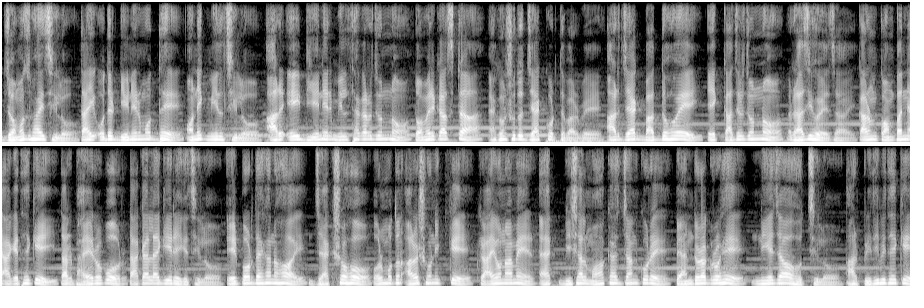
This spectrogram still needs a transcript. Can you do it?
যমজ ভাই ছিল, তাই ওদের ডিএনএর মধ্যে অনেক মিল ছিল। আর এই ডিএনএর মিল থাকার জন্য টমের কাজটা এখন শুধু জ্যাক করতে পারবে। আর জ্যাক বাধ্য হয়েই এক কাজের জন্য রাজি হয়ে যায়। কারণ কোম্পানি আগে থেকেই তার ভাইয়ের ওপর টাকা লাগিয়ে রেখেছিল। এরপর দেখানো হয়, জ্যাক সহ ওর মতন আরও সৈনিককে ক্রায়ো নামের এক বিশাল মহাকাশ যান করে প্যান্ডোরা গ্রহে নিয়ে যাওয়া হচ্ছিল। আর পৃথিবী থেকে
